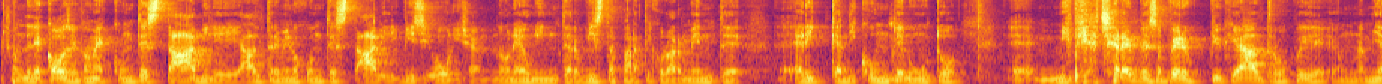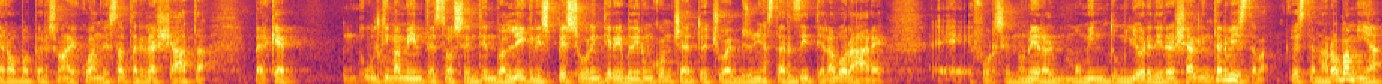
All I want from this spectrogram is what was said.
sono delle cose come contestabili, altre meno contestabili, visioni, cioè non è un'intervista particolarmente eh, ricca di contenuto. Eh, mi piacerebbe sapere più che altro, qui è una mia roba personale, quando è stata rilasciata, perché ultimamente sto sentendo Allegri spesso e volentieri ribadire un concetto, e cioè bisogna star zitti e lavorare, eh, forse non era il momento migliore di rilasciare l'intervista, ma questa è una roba mia,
